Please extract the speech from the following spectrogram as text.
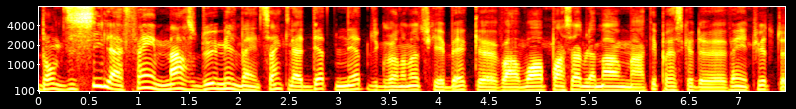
donc, d'ici la fin mars 2025, la dette nette du gouvernement du Québec va avoir passablement augmenté, presque de 28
